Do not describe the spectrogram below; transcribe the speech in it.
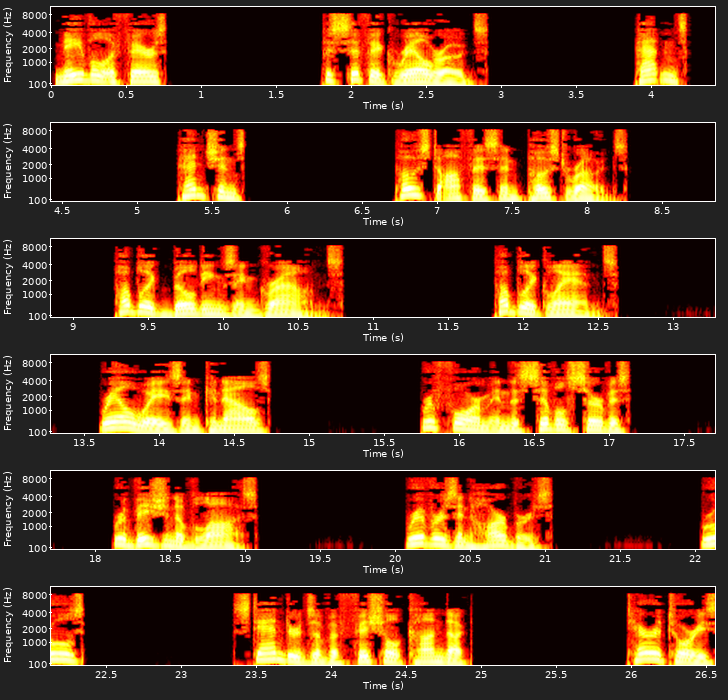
Naval Affairs Pacific Railroads Patents Pensions Post Office and Post Roads Public Buildings and Grounds Public Lands Railways and Canals Reform in the Civil Service Revision of laws Rivers and harbors Rules Standards of official conduct Territories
